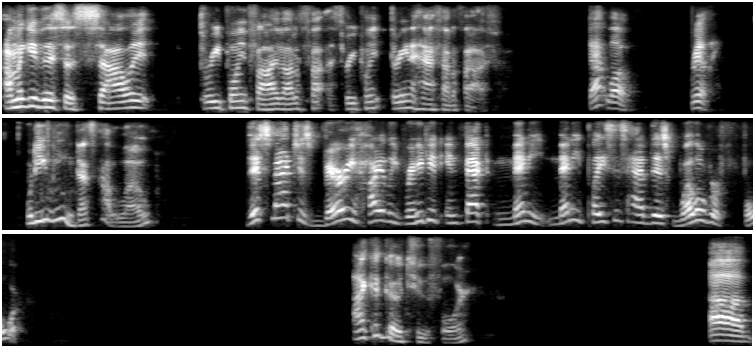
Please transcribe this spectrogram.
I'm gonna give this a solid 3.5 out of five, 3.3 and a half out of five. That low, Really. What do you mean? That's not low. This match is very highly rated. In fact, many, many places have this well over four. I could go two four. Uh,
